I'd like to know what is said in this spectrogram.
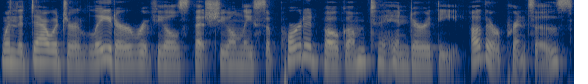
When the Dowager later reveals that she only supported Bogum to hinder the other princes,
